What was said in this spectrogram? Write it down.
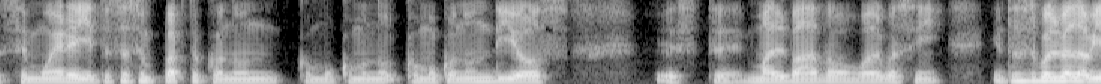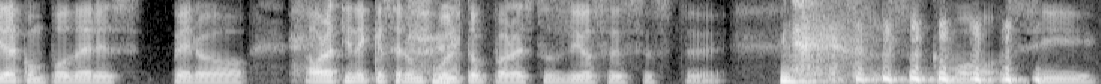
se muere y entonces hace un pacto con un. como, como, no- como con un dios este, malvado o algo así. Entonces vuelve a la vida con poderes. Pero ahora tiene que hacer un Sí. culto para estos dioses. Este. Son como. Sí.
